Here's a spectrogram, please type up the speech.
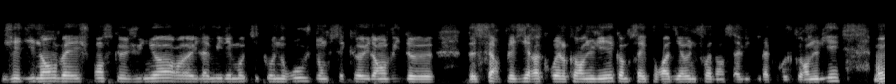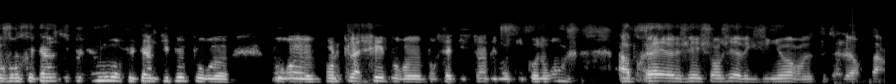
J'ai dit non, ben je pense que Junior, euh, il a mis l'émoticône rouge, donc c'est qu'il a envie de, de se faire plaisir à courir le cornulier, comme ça il pourra dire une fois dans sa vie qu'il a couru le cornulier. Bon, bon c'était un petit peu d'humour, c'était un petit peu pour euh, pour euh, pour le clasher pour euh, pour cette histoire d'émoticône rouge. Après, euh, j'ai échangé avec Junior tout à l'heure par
